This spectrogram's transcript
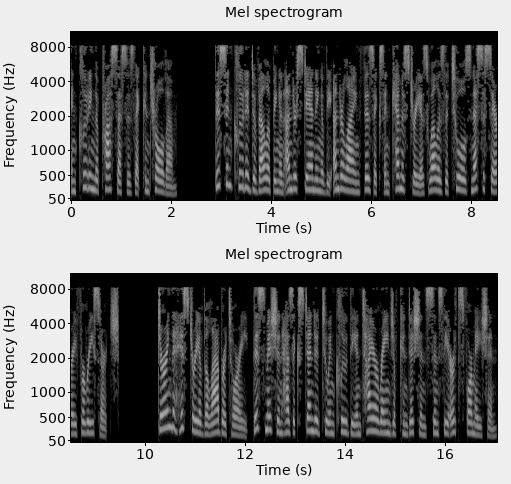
including the processes that control them. This included developing an understanding of the underlying physics and chemistry as well as the tools necessary for research. During the history of the laboratory, this mission has extended to include the entire range of conditions since the Earth's formation.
